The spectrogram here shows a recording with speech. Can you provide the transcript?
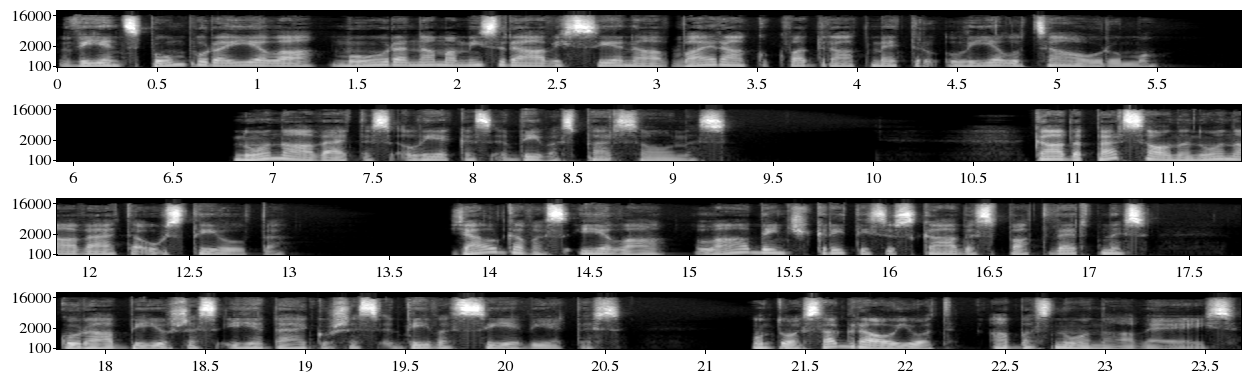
Viens pumpura ielā mūra namam izrāvis sienā vairāku kvadrātmetru lielu caurumu, nonāvētas liekas divas personas. Kāda persona nonāvēta uz tilta. Jelgavas ielā lādiņš kritis uz kādas patvērtnes, kurā bijušas iebēgušas divas sievietes, un to sagraujot, abas nonāvējas.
